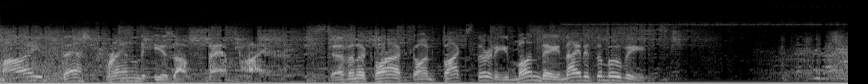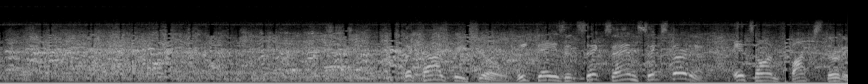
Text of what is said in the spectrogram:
My best friend is a vampire. 7 o'clock on Fox 30, Monday night at the movies. The Cosby Show, weekdays at 6 and 6.30. It's on Fox 30.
